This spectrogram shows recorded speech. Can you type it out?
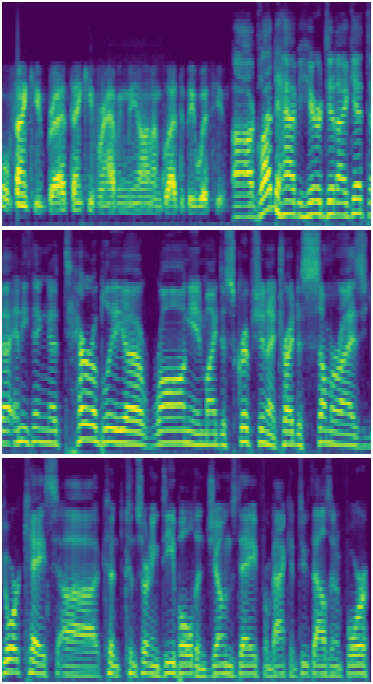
Well, thank you, Brad. Thank you for having me on. I'm glad to be with you. Uh, glad to have you here. Did I get uh, anything uh, terribly uh, wrong in my description? I tried to summarize your case uh, con- concerning Diebold and Jones Day from back in 2004.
